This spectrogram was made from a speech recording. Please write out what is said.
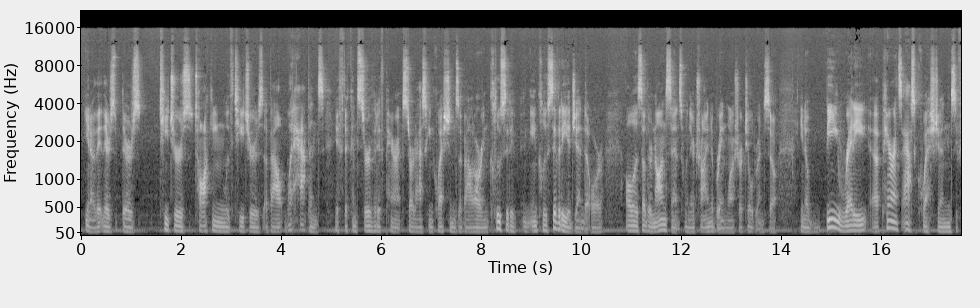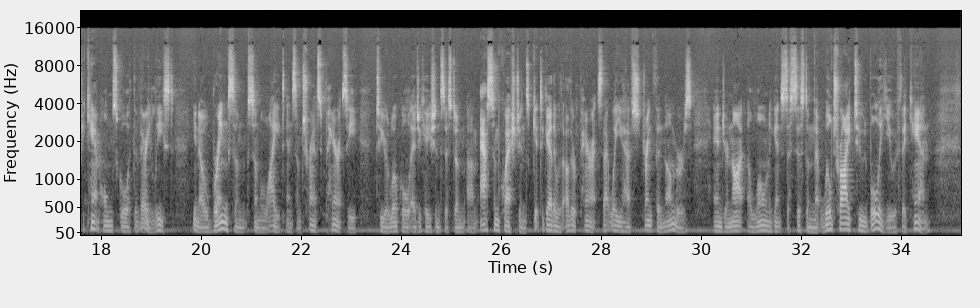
you know they, there's there's teachers talking with teachers about what happens if the conservative parents start asking questions about our inclusive inclusivity agenda or all this other nonsense when they're trying to brainwash our children. So, you know, be ready. Uh, parents ask questions. If you can't homeschool, at the very least, you know, bring some some light and some transparency to your local education system. Um, ask some questions. Get together with other parents. That way, you have strength in numbers, and you're not alone against a system that will try to bully you if they can.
